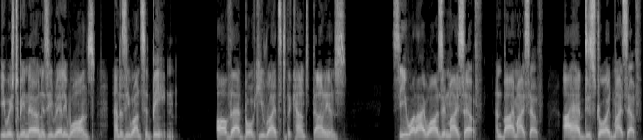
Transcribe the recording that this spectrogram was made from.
He wished to be known as he really was, and as he once had been. Of that book he writes to the Count Darius, See what I was in myself, and by myself. I had destroyed myself,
